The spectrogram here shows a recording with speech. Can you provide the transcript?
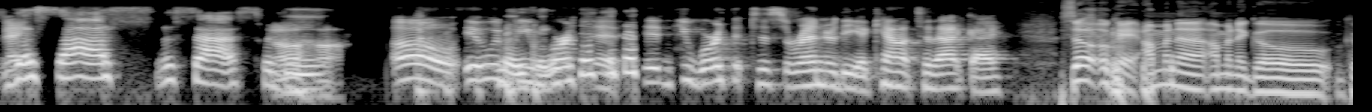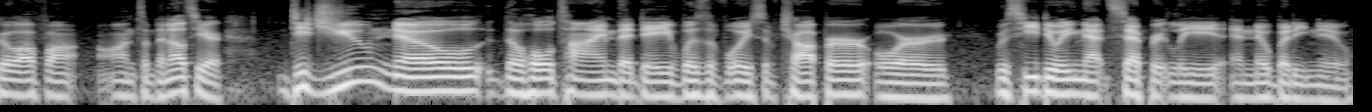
The sass, the sass would be. Uh-huh. Oh, it would be worth it. It'd be worth it to surrender the account to that guy. So okay, I'm gonna I'm gonna go go off on, on something else here. Did you know the whole time that Dave was the voice of Chopper, or was he doing that separately and nobody knew?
